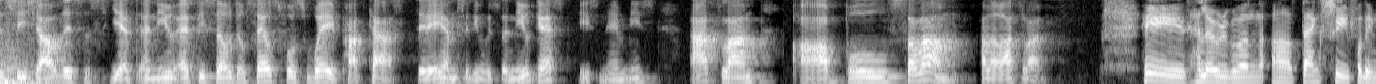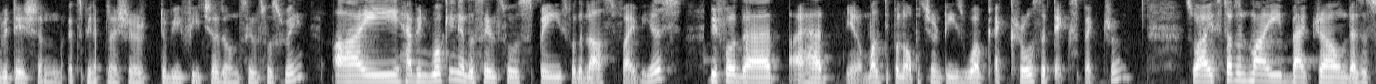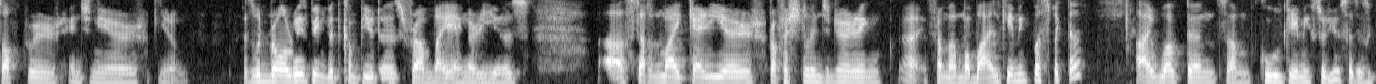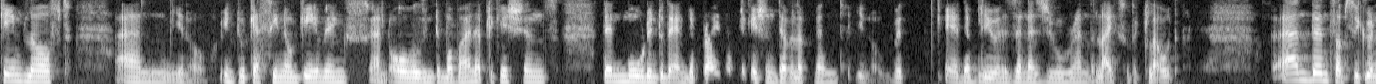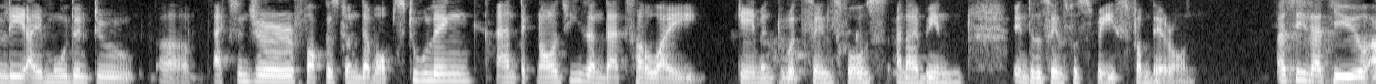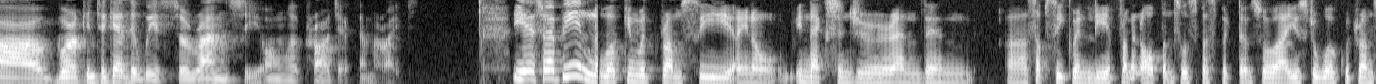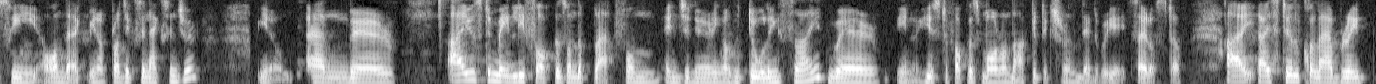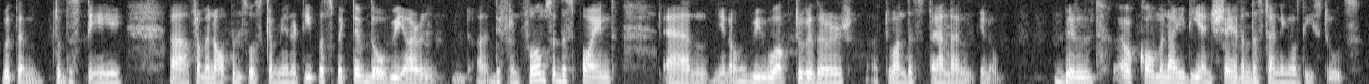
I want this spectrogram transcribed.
this is Xiao. This is yet a new episode of Salesforce Way podcast. Today I'm sitting with a new guest. His name is Aslam Abul Salam. Hello, Azlam. Hey, hello everyone. Uh, thanks, Xi, for the invitation. It's been a pleasure to be featured on Salesforce Way. I have been working in the Salesforce space for the last five years. Before that, I had you know multiple opportunities work across the tech spectrum. So I started my background as a software engineer. You know, as would always been with computers from my younger years. Uh, started my career professional engineering uh, from a mobile gaming perspective. I worked in some cool gaming studios such as Gameloft, and you know into casino gamings and all into mobile applications. Then moved into the enterprise application development. You know with AWS and Azure and the likes of the cloud. And then subsequently, I moved into uh, Accenture, focused on DevOps tooling and technologies, and that's how I came into with Salesforce, and I've been into the Salesforce space from there on. I see that you are working together with Ramsey on a project. Am I right? Yeah, so I've been working with Ramsey, you know, in Accenture and then uh, subsequently from an open source perspective. So I used to work with Ramsey on the you know projects in Accenture, you know, and where I used to mainly focus on the platform engineering or the tooling side, where you know he used to focus more on the architecture and delivery side of stuff. I, I still collaborate with them to this day uh, from an open source community perspective, though we are in uh, different firms at this point, and you know we work together to understand and you know build a common idea and shared understanding of these tools.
